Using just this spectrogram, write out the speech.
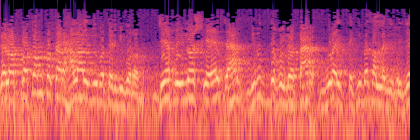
গেল প্রথম প্রকার হালাল গিবতের বিবরণ। যে কইল সে যার বিরুদ্ধে কইল, তার বুড়াইতে কি বেচার লাগি হয়েছে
